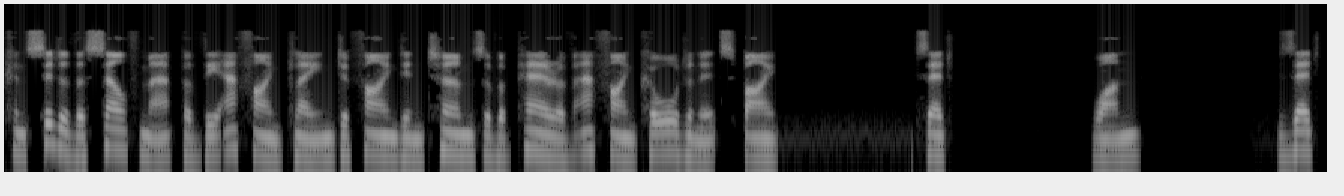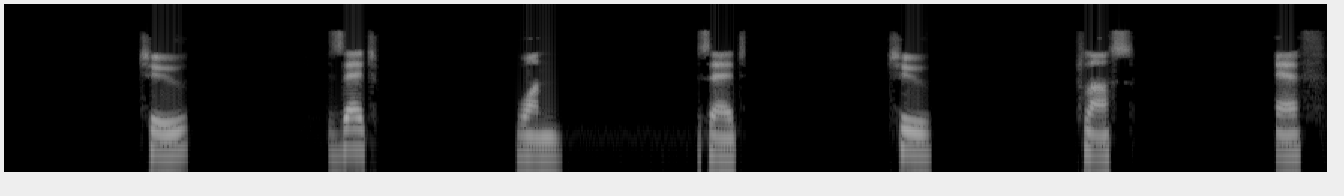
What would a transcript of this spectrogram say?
consider the self-map of the affine plane defined in terms of a pair of affine coordinates by z 1 z 2 z 1 z 2 plus f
